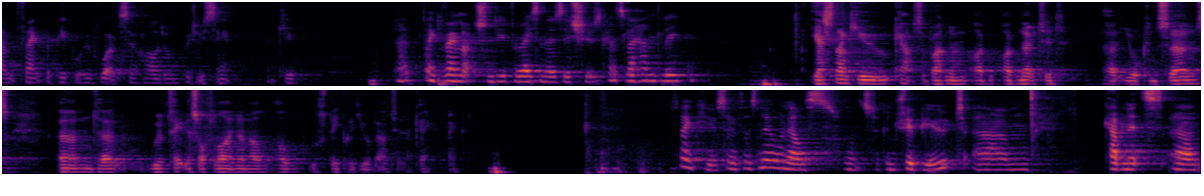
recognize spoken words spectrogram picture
um, thank the people who've worked so hard on producing it. Thank you. Uh, thank you very much indeed for raising those issues. Councillor Handley. Yes, thank you, Councillor Bradnam. I've, I've noted uh, your concerns and uh, we'll take this offline and I'll, I'll we'll speak with you about it. Okay, thanks. Thank you. So if there's no one else who wants to contribute, um, Cabinet's um,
